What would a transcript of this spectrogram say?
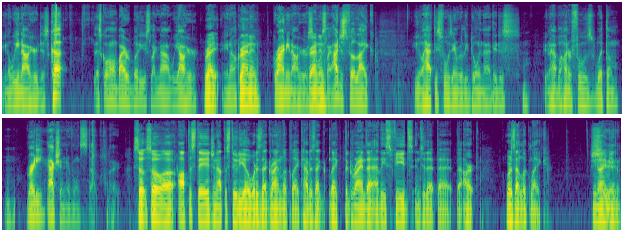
You know, we ain't out here just cut. Let's go home. Bye, everybody. It's like, nah, we out here Right. You know? grinding. grinding out here. Grinding. So it's like, I just feel like, you know, half these fools ain't really doing that. They just, you know, have a hundred fools with them. Mm-hmm. Ready? Action. Everyone's stuck. Like, So so uh, off the stage and out the studio, what does that grind look like? How does that like the grind that at least feeds into that that that art? What does that look like? You know what I mean?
